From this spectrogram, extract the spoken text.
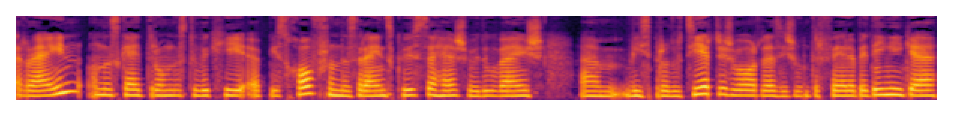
rein und es geht darum, dass du wirklich etwas kaufst und ein reines Gewissen hast, weil du weißt, ähm, wie es produziert ist worden, es ist unter fairen Bedingungen,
